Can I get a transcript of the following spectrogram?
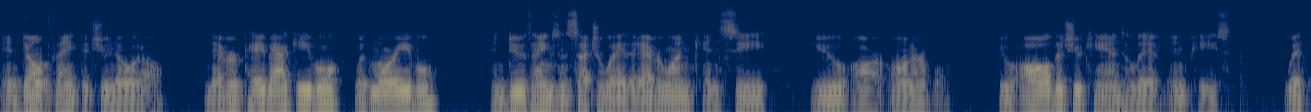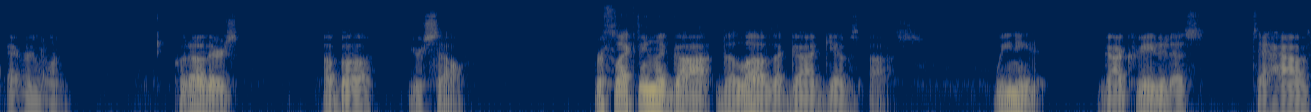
And don't think that you know it all. Never pay back evil with more evil, and do things in such a way that everyone can see you are honorable. Do all that you can to live in peace with everyone. Put others above yourself. Reflecting the God, the love that God gives us. We need it. God created us to have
